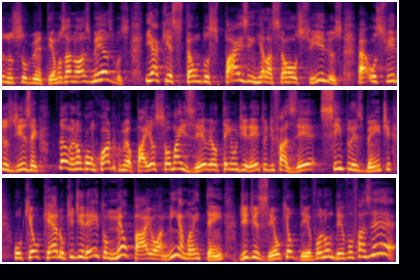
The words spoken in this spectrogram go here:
nos submetemos a nós mesmos. E a questão dos pais em relação relação aos filhos, ah, os filhos dizem: Não, eu não concordo com meu pai, eu sou mais eu, eu tenho o direito de fazer simplesmente o que eu quero. O que direito meu pai ou a minha mãe tem de dizer o que eu devo ou não devo fazer?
